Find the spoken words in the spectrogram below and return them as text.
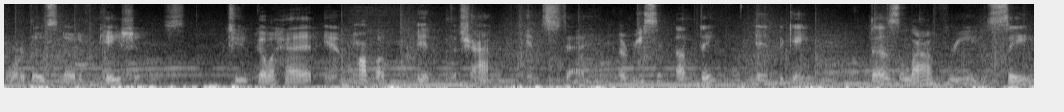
for those notifications to go ahead and pop up in the chat instead. A recent update in the game does allow for you to save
